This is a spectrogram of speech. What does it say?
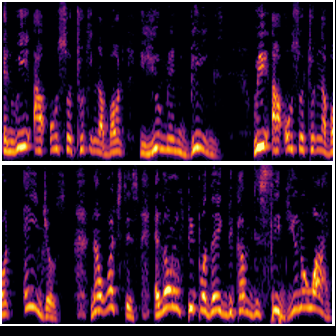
and we are also talking about human beings. We are also talking about angels. Now, watch this. A lot of people they become deceived. You know why?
